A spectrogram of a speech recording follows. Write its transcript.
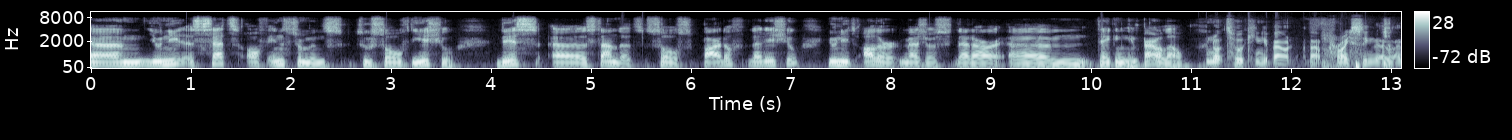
Um, you need a set of instruments to solve the issue. This uh, standard solves part of that issue. You need other measures that are um, taking in parallel. I'm not talking about, about pricing though.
